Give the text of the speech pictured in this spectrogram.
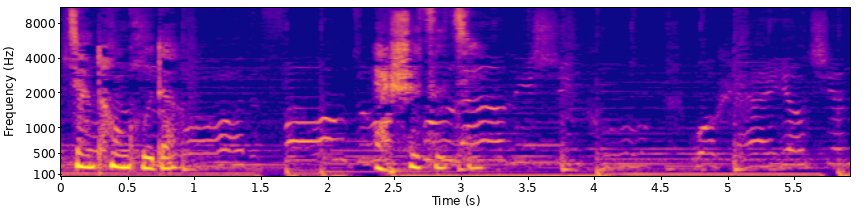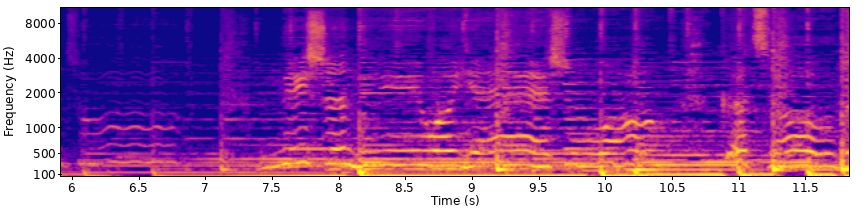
将痛苦的也是自己。你是你，我也是我，各走各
